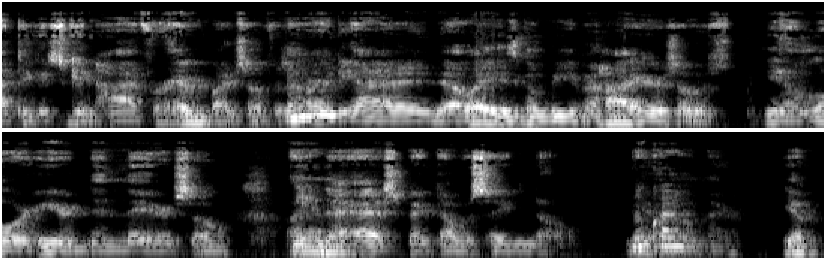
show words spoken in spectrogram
I think it's getting high for everybody. So if it's Mhm. already high in LA, it's gonna be even higher. So it's you know lower here than there. So Yeah. in that aspect I would say no. Okay. there. Yep.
